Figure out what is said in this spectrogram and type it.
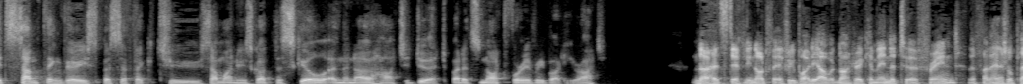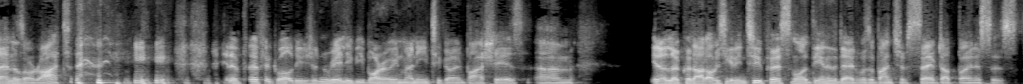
it's something very specific to someone who's got the skill and the know-how to do it but it's not for everybody right? No it's definitely not for everybody. I would not recommend it to a friend. The financial planners are right. In a perfect world you shouldn't really be borrowing money to go and buy shares. Um, you know, look, without obviously getting too personal, at the end of the day, it was a bunch of saved up bonuses.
